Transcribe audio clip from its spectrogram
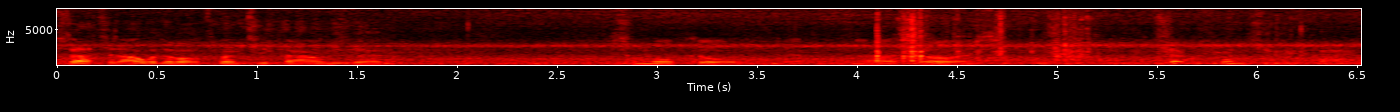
Started out with about 20 pounds then. Some more coal in there. No, it's alright. Check the front should be fine.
